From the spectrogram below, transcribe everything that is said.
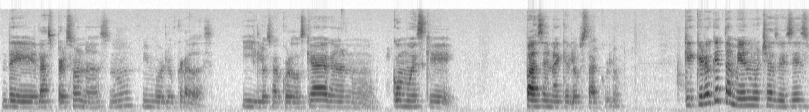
de las personas, ¿no? Involucradas y los acuerdos que hagan o cómo es que pasen aquel obstáculo. Que creo que también muchas veces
